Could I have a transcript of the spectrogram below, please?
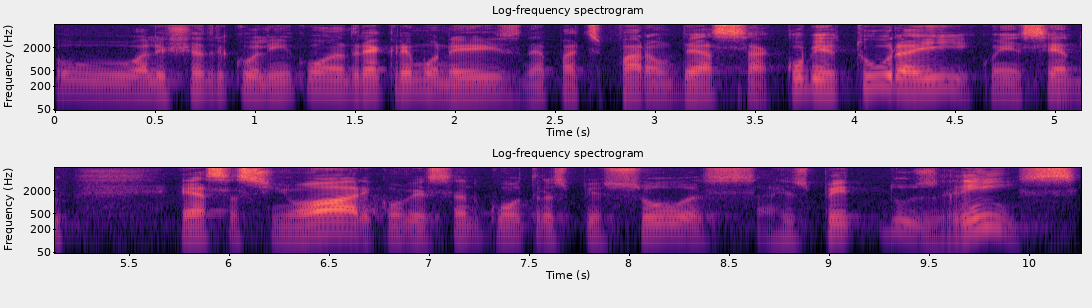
O Alexandre Colim com o André Cremonês, né, participaram dessa cobertura aí, conhecendo essa senhora e conversando com outras pessoas a respeito dos rins.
